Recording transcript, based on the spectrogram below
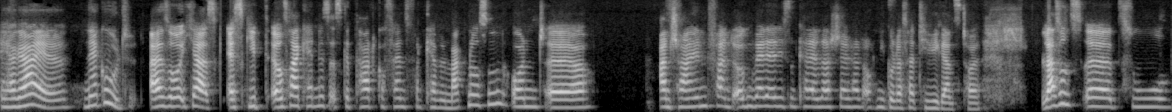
Ja, geil. Na gut. Also ja, es, es gibt unserer Kenntnis, es gibt Hardcore-Fans von Kevin Magnussen und äh, anscheinend fand irgendwer, der diesen Kalender stellt, hat auch Nicolas Latifi ganz toll. Lass uns äh, zu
